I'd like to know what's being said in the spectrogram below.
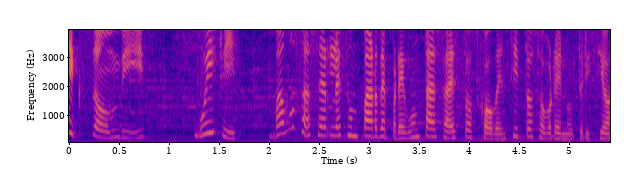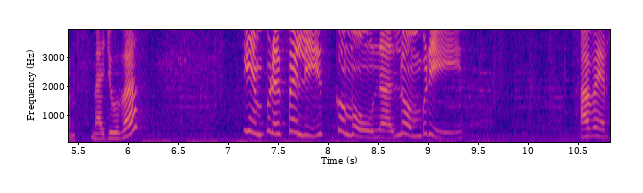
ex zombies. Wifi, vamos a hacerles un par de preguntas a estos jovencitos sobre nutrición. ¿Me ayudas? Siempre feliz como una lombriz. A ver,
